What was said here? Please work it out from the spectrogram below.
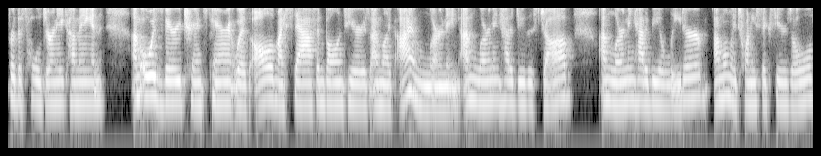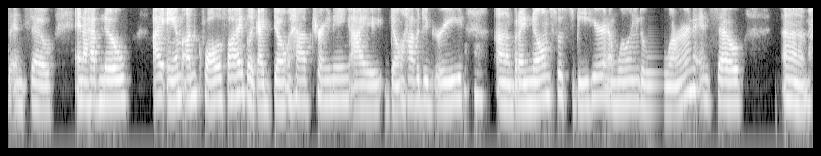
for this whole journey coming. And i'm always very transparent with all of my staff and volunteers. I'm like i am learning. I'm learning how to do this job. I'm learning how to be a leader. I'm only 26 years old. And so and i have no I am unqualified. Like I don't have training, I don't have a degree, mm-hmm. um, but I know I'm supposed to be here and I'm willing to learn. And so, um,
